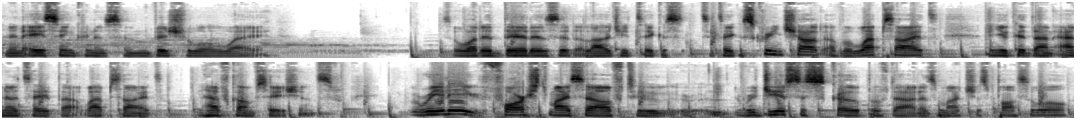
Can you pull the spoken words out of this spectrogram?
in an asynchronous and visual way. So what it did is it allowed you to take a, to take a screenshot of a website, and you could then annotate that website and have conversations really forced myself to reduce the scope of that as much as possible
